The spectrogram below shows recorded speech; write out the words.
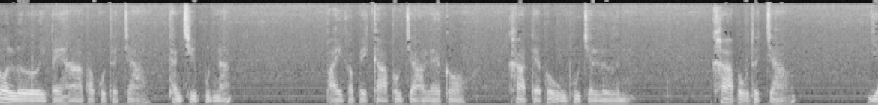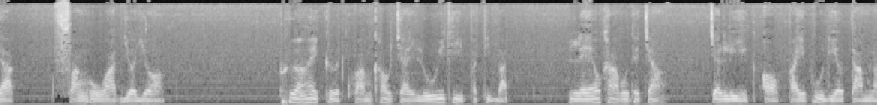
ก็เลยไปหาพระพุทธเจ้า ท่านชื่อปุณณนะไปก็ไปกราบพระเจ้าแล้วก็ข้าแต่พระองค์ผู้เจริญข้าพระพุทธเจ้า อยากฟังโอวาทย่อๆ เพื่อให้เกิดความเข้าใจรู้วิธีปฏิบัติ แล้วข้าพุทธเจ้า จะหลีกออกไปผู้เดียวตามล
